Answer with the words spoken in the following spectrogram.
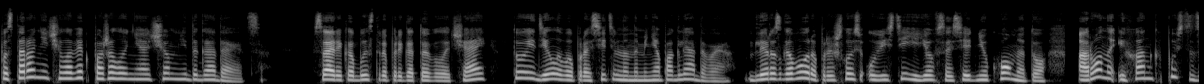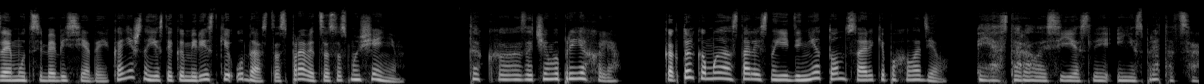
Посторонний человек, пожалуй, ни о чем не догадается. Сарика быстро приготовила чай, то и дело вопросительно на меня поглядывая. Для разговора пришлось увести ее в соседнюю комнату, а Рона и Ханк пусть займут себя беседой. Конечно, если камеристке удастся справиться со смущением. «Так э, зачем вы приехали?» Как только мы остались наедине, тон Сарики похолодел. Я старалась, если и не спрятаться,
